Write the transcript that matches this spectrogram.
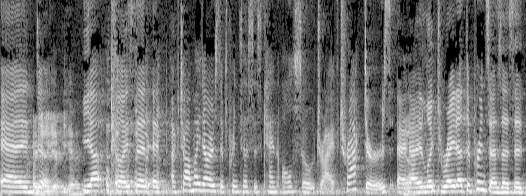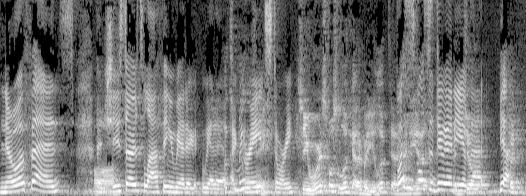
And uh, get beheaded? yeah, so I said, I've taught my daughters that princesses can also drive tractors. And Yeah. I looked right at the princess. I said, no offense. And she starts laughing, and we had a, we had a, a great story. So you weren't supposed to look at it, but you looked at it. Wasn't you had supposed to do any of joke- that. Yeah. but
